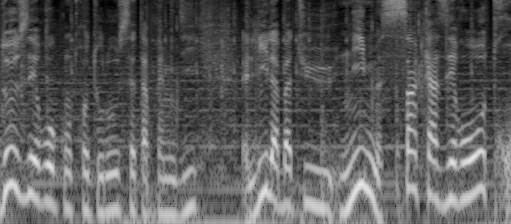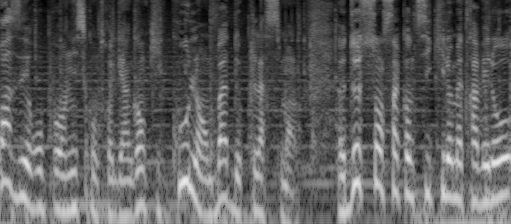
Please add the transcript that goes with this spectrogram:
2-0 contre Toulouse cet après-midi. Lille a battu Nîmes 5 à 0, 3-0 pour Nice contre Guingamp qui coule en bas de classement. 256 km à vélo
